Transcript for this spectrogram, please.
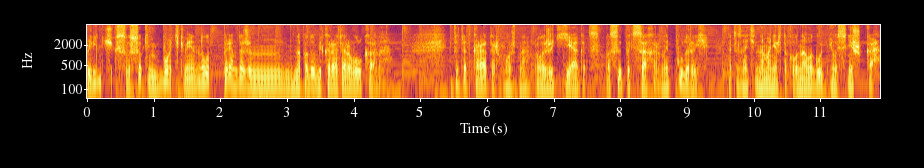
блинчик с высокими бортиками, ну вот прям даже наподобие кратера вулкана – вот этот кратер можно положить ягод, посыпать сахарной пудрой. Это, знаете, на манер такого новогоднего снежка.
